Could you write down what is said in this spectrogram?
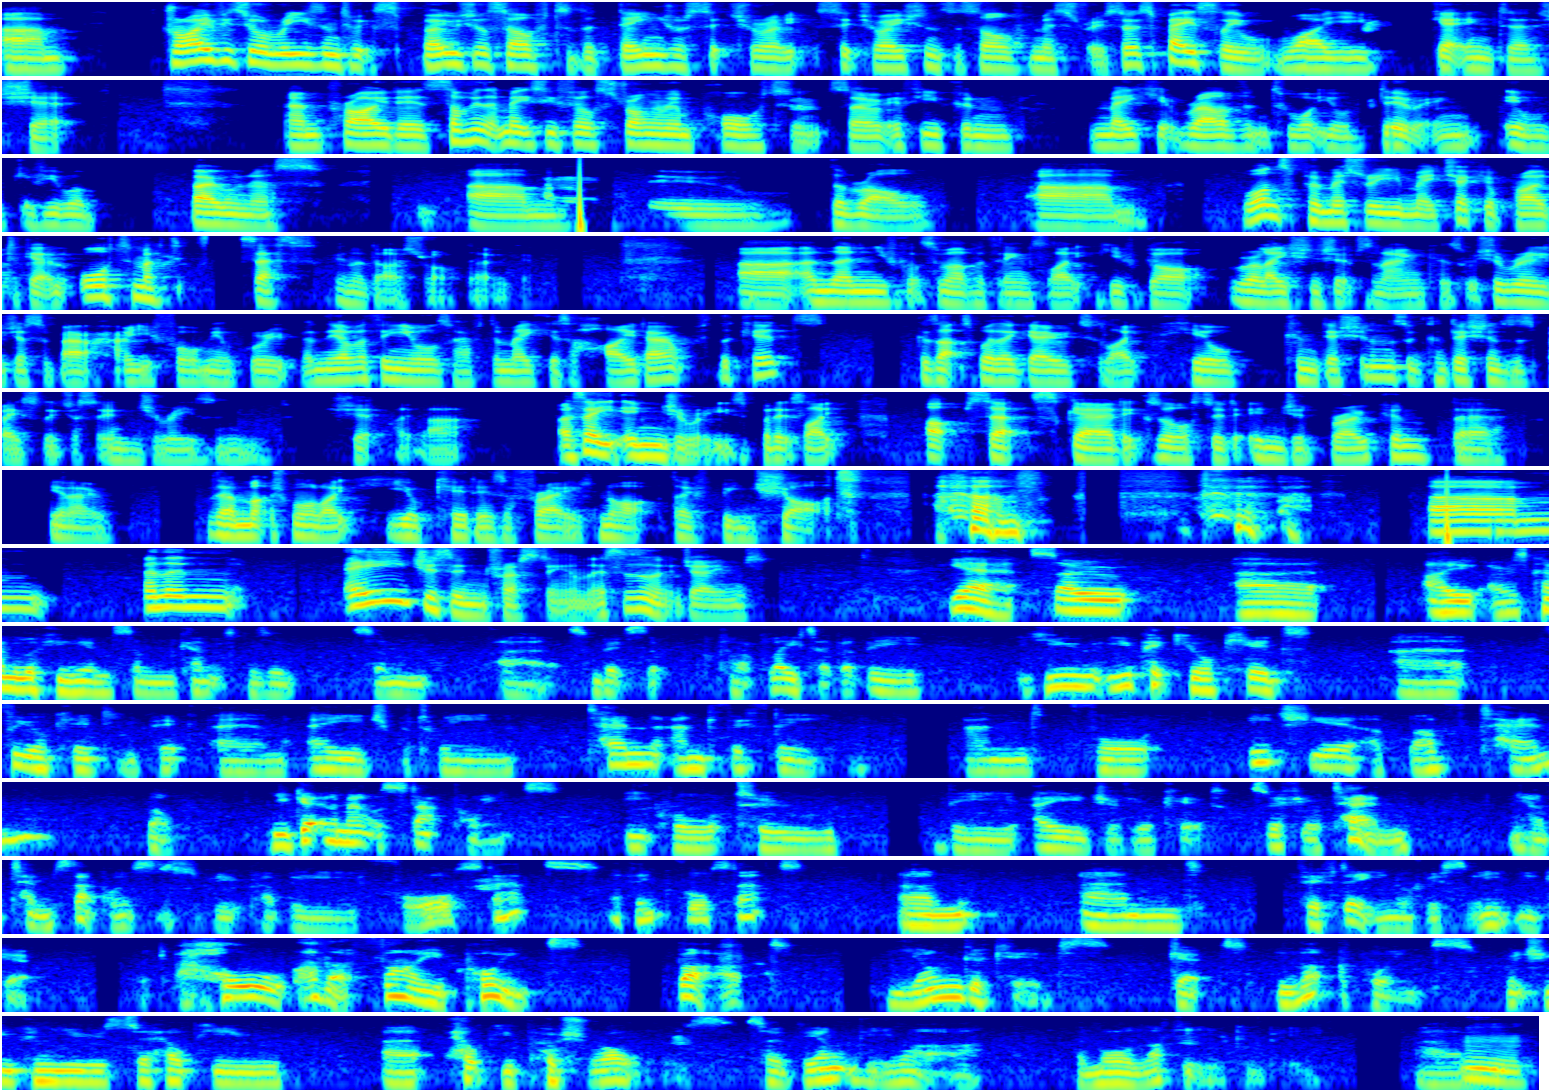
Um, drive is your reason to expose yourself to the dangerous situa- situations to solve mysteries. So it's basically why you get into shit. And pride is something that makes you feel strong and important. So if you can make it relevant to what you're doing, it will give you a bonus um, to the role. Um, once per mystery, you may check your pride to get an automatic success in a dice roll. There we go. Uh, and then you've got some other things like you've got relationships and anchors, which are really just about how you form your group. And the other thing you also have to make is a hideout for the kids, because that's where they go to like heal conditions. And conditions is basically just injuries and shit like that. I say injuries, but it's like upset, scared, exhausted, injured, broken. They're, you know, they're much more like your kid is afraid, not they've been shot. um, um, and then age is interesting in this, isn't it, James? Yeah. So uh, I I was kind of looking in some mechanics because of some uh, some bits that come up later, but the you you pick your kid uh, for your kid you pick an age between 10 and 15 and for each year above 10 well you get an amount of stat points equal to the age of your kid. So if you're 10 you have 10 stat points to distribute. That'd be four stats i think four stats. Um, and 15 obviously you get like a whole other five points. But younger kids get luck points, which you can use to help you uh, help you push rolls. So the younger you are, the more lucky you can be. Um,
